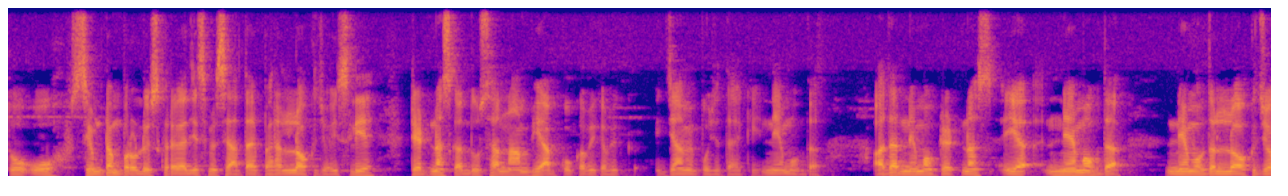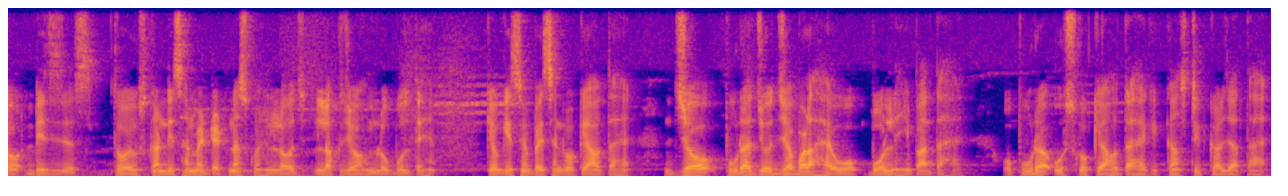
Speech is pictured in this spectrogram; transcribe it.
तो वो सिम्टम प्रोड्यूस करेगा, जिसमें से आता है पहला लॉक जो। इसलिए टेटनस का दूसरा नाम भी आपको कभी कभी एग्ज़ाम में पूछता है कि name of the other name of tetanus या name of the name of the lock जो डिजीजेस। तो उस कंडीशन में टेटनस को लॉज लक जो हम लोग बोलते हैं, क्योंकि इसमें पेशेंट को क्या होता है, जो पूरा जो जबड़ा है वो बोल नहीं पाता है। वो पूरा उसको क्या होता है कि कंस्टिक कर जाता है।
